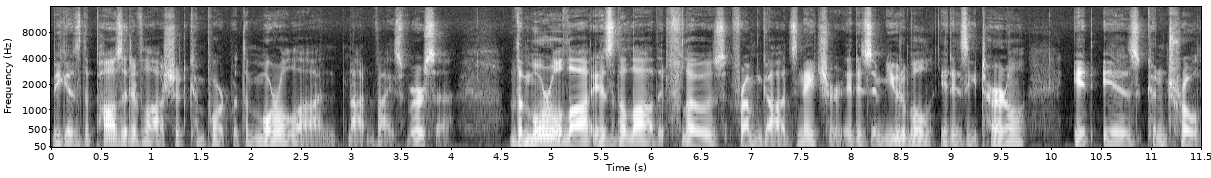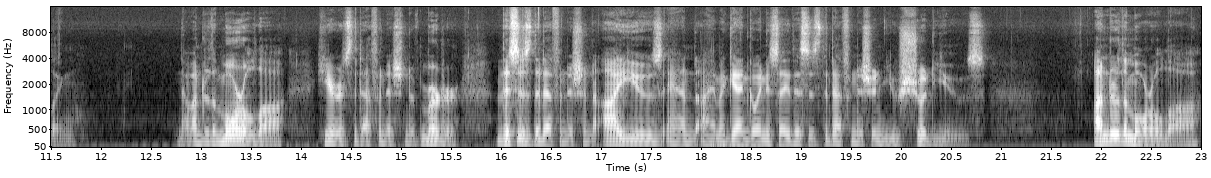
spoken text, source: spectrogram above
because the positive law should comport with the moral law and not vice versa. The moral law is the law that flows from God's nature. It is immutable, it is eternal, it is controlling. Now, under the moral law, here is the definition of murder. This is the definition I use, and I am again going to say this is the definition you should use. Under the moral law,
